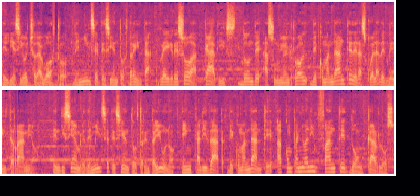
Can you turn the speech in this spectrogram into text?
el 18 de agosto de 1730 regresó a Cádiz, donde asumió el rol de comandante de la Escuela del Mediterráneo. En diciembre de 1731, en calidad de comandante, acompañó al infante don Carlos,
